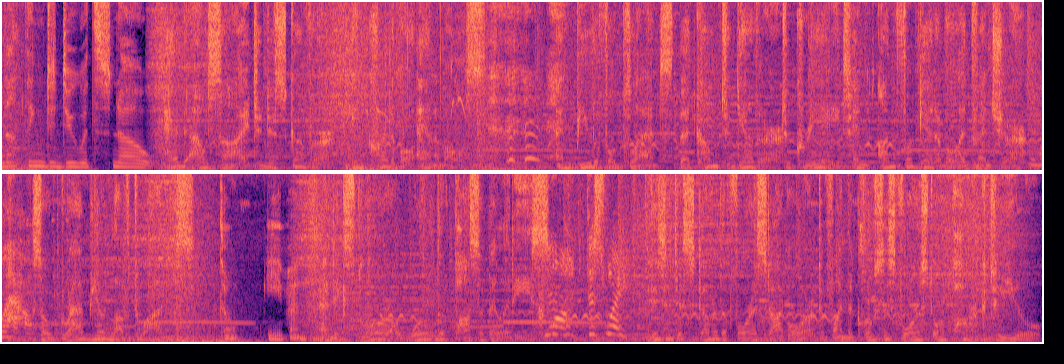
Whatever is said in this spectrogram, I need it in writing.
Nothing to do with snow. Head outside to discover incredible animals and beautiful plants that come together to create an unforgettable adventure. Wow. So grab your loved ones. Don't even. And explore a world of possibilities. Come on, this way. Visit discovertheforest.org to find the closest forest or park to you.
